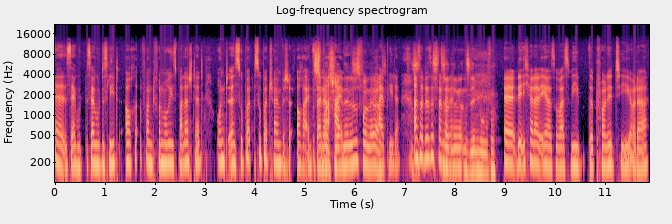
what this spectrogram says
Äh, sehr, gut, sehr gutes Lied, auch von, von Maurice Ballerstedt. Und äh, Super, Supertramp ist auch eins seiner Hype, nee, das ist von Lennart. Hype-Lieder. Achso, das ist von Das Lennart. Lennart ins Leben gerufen. Äh, nee, ich höre dann eher sowas wie The Prodigy oder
